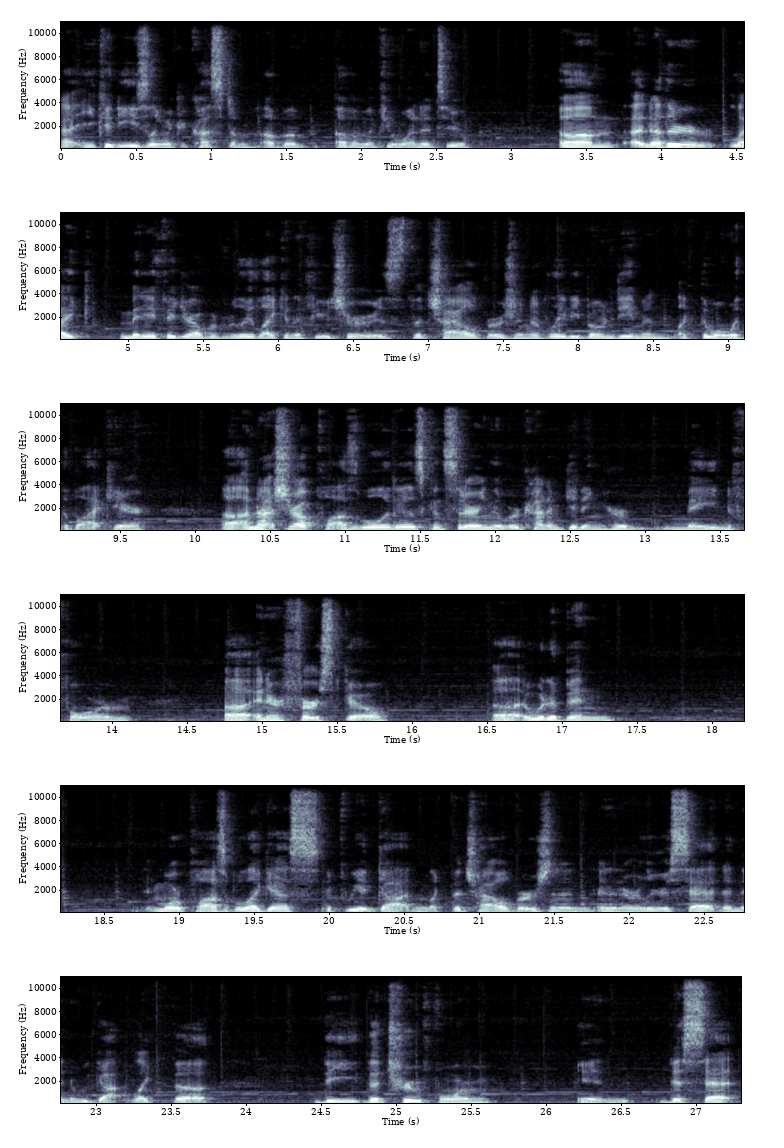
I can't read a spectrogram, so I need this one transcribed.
Uh, you could easily make a custom of him of him if you wanted to. Um, another like minifigure I would really like in the future is the child version of Lady Bone Demon, like the one with the black hair. Uh, I'm not sure how plausible it is, considering that we're kind of getting her main form uh, in her first go. Uh, it would have been more plausible, I guess, if we had gotten like the child version in, in, an earlier set, and then we got like the the the true form in this set.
